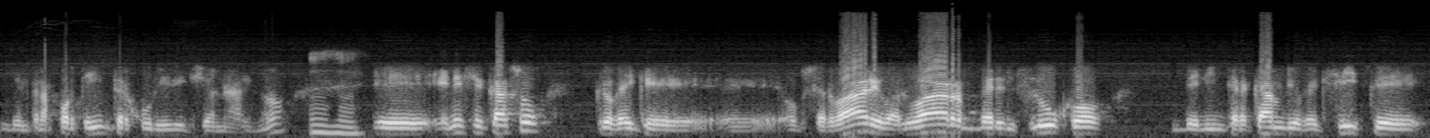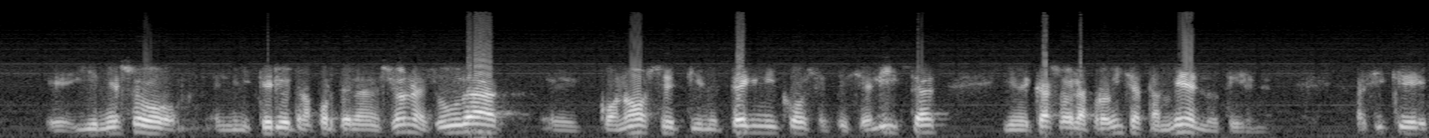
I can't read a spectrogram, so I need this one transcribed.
del transporte interjurisdiccional, ¿no? eh, en ese caso, creo que hay que eh, observar, evaluar, ver el flujo del intercambio que existe eh, y en eso el Ministerio de Transporte de la Nación ayuda, eh, conoce, tiene técnicos, especialistas y en el caso de las provincias también lo tiene. Así que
